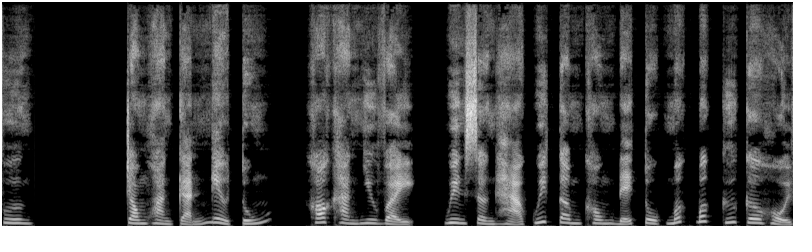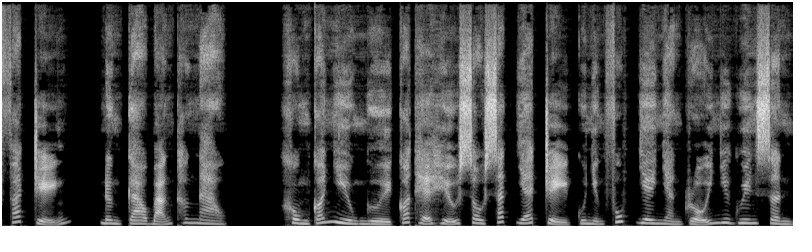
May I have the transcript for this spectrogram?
phương. Trong hoàn cảnh nghèo túng, khó khăn như vậy, Wilson hạ quyết tâm không để tuột mất bất cứ cơ hội phát triển, nâng cao bản thân nào. Không có nhiều người có thể hiểu sâu sắc giá trị của những phút giây nhàn rỗi như Winson.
